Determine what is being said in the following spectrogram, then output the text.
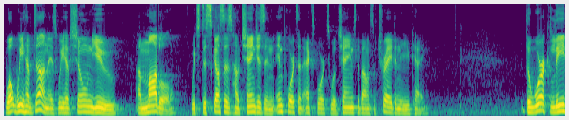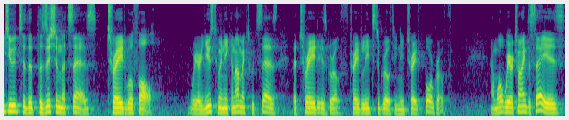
What we have done is we have shown you a model which discusses how changes in imports and exports will change the balance of trade in the UK. The work leads you to the position that says trade will fall. We are used to an economics which says that trade is growth. Trade leads to growth. You need trade for growth. And what we are trying to say is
